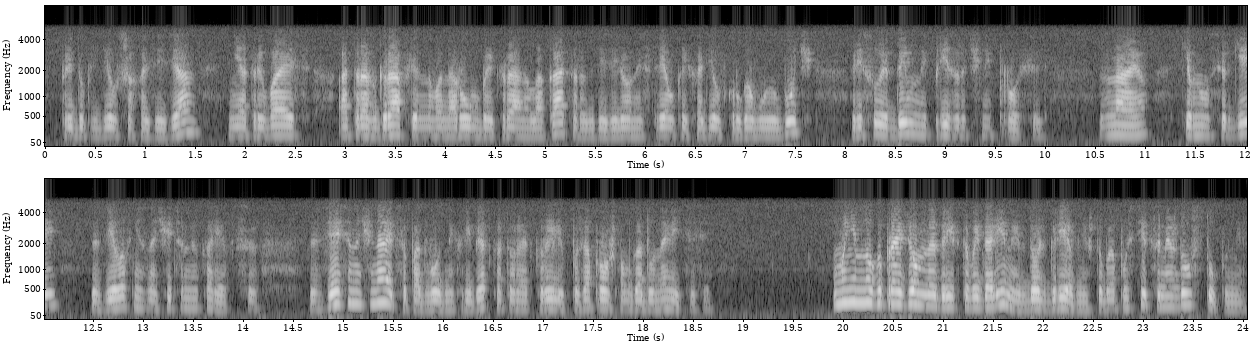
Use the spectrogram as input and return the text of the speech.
— предупредил Шахазизян, не отрываясь от разграфленного на румбо экрана локатора, где зеленой стрелкой ходил в круговую луч, рисуя дымный призрачный профиль. «Знаю», — кивнул Сергей, сделав незначительную коррекцию. «Здесь и начинается подводный хребет, который открыли позапрошлом году на Витязе. Мы немного пройдем над Дрифтовой долиной вдоль гребня, чтобы опуститься между уступами.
